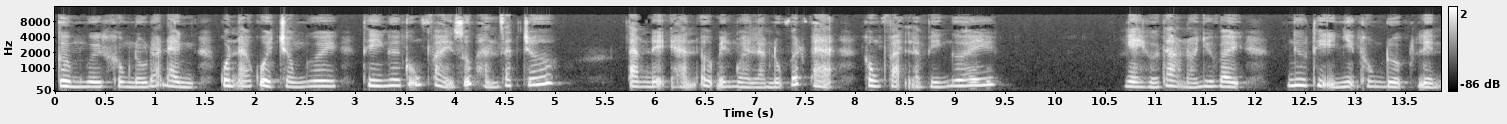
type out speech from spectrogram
Cơm ngươi không nấu đã đành, quần áo của chồng ngươi thì ngươi cũng phải giúp hắn giặt chứ. Tam đệ hắn ở bên ngoài làm lụng vất vả, không phải là vì ngươi. Nghe hứa thảo nói như vậy, Ngưu thị nhịn không được liền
